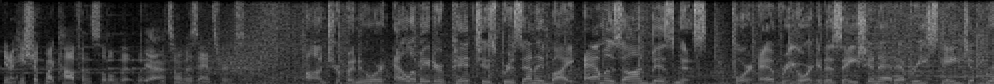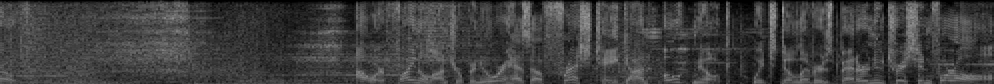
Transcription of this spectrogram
you know, he shook my confidence a little bit with, Yeah. with some of his answers. Entrepreneur Elevator Pitch is presented by Amazon Business for every organization at every stage of growth. Our final entrepreneur has a fresh take on oat milk, which delivers better nutrition for all.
